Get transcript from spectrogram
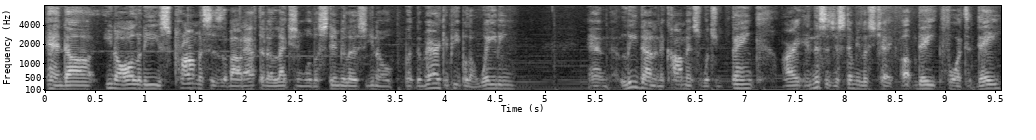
And uh, you know, all of these promises about after the election will the stimulus, you know, but the American people are waiting. And leave down in the comments what you think. All right, and this is your stimulus check update for today,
